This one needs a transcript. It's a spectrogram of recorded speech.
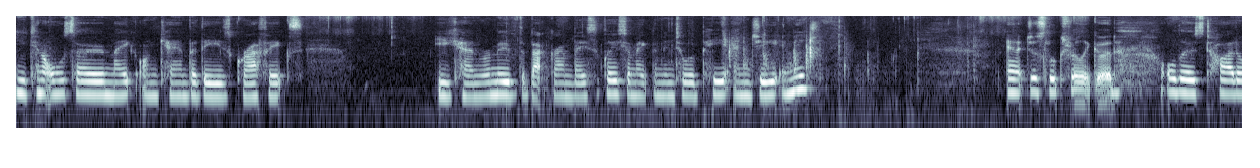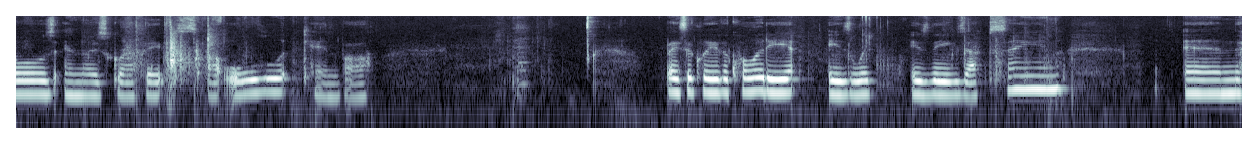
You can also make on Canva these graphics. You can remove the background basically, so make them into a PNG image. And it just looks really good. All those titles and those graphics are all Canva basically the quality is is the exact same. And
